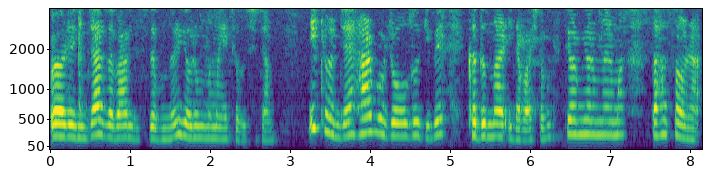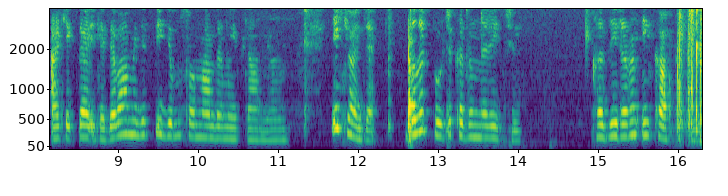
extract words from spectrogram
öğreneceğiz ve ben de size bunları yorumlamaya çalışacağım. İlk önce her burcu olduğu gibi kadınlar ile başlamak istiyorum yorumlarıma. Daha sonra erkekler ile devam edip videomu sonlandırmayı planlıyorum. İlk önce Balık burcu kadınları için Haziran'ın ilk haftasında.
